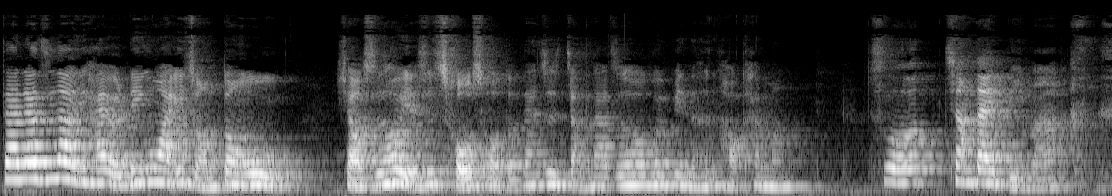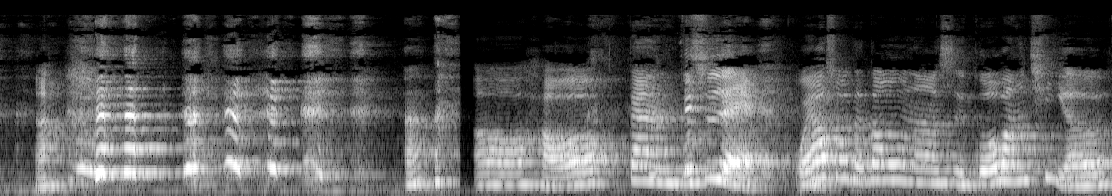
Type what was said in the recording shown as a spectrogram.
大家知道还有另外一种动物，小时候也是丑丑的，但是长大之后会变得很好看吗？说像黛比吗 啊？哦，好哦，但不是哎，我要说的动物呢是国王企鹅。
